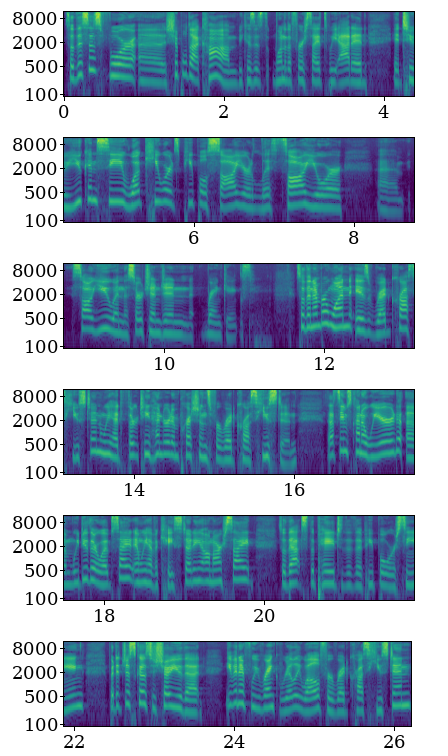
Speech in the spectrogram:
So this is for uh, Schipul.com because it's one of the first sites we added it to. You can see what keywords people saw your list, saw your, um, saw you in the search engine rankings. So the number one is Red Cross Houston. We had 1,300 impressions for Red Cross Houston. That seems kind of weird. Um, we do their website and we have a case study on our site. So that's the page that the people were seeing. But it just goes to show you that even if we rank really well for Red Cross Houston,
